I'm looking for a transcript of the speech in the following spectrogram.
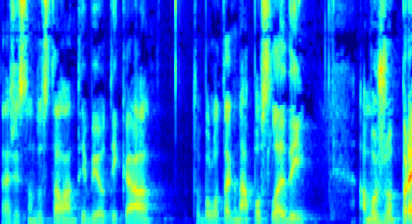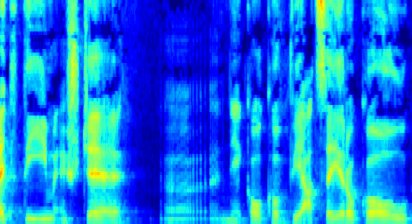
takže som dostal antibiotika. To bolo tak naposledy. A možno predtým ešte e, niekoľko viacej rokov,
